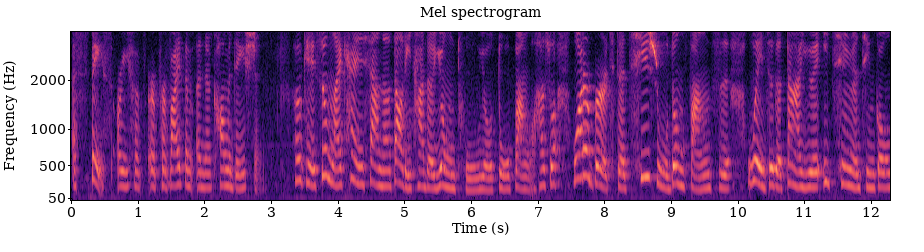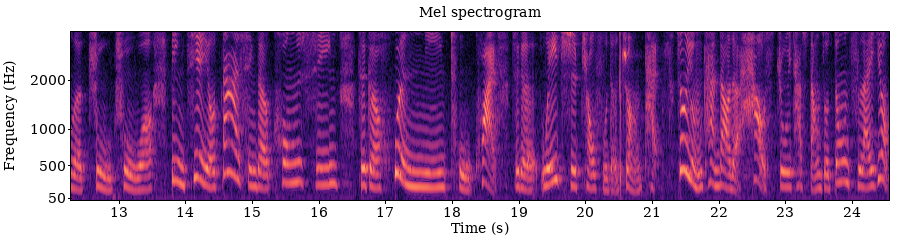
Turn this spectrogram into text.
a space or you have, or provide them an accommodation. OK，所以我们来看一下呢，到底它的用途有多棒哦。他说，Waterbird 的七十五栋房子为这个大约一千人提供了住处哦，并借由大型的空心这个混凝土块，这个维持漂浮的状态。这里我们看到的 house，注意它是当做动词来用，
